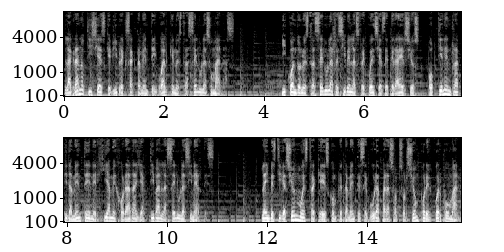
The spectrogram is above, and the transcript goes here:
La gran noticia es que vibra exactamente igual que nuestras células humanas. Y cuando nuestras células reciben las frecuencias de terahercios, obtienen rápidamente energía mejorada y activan las células inertes. La investigación muestra que es completamente segura para su absorción por el cuerpo humano.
